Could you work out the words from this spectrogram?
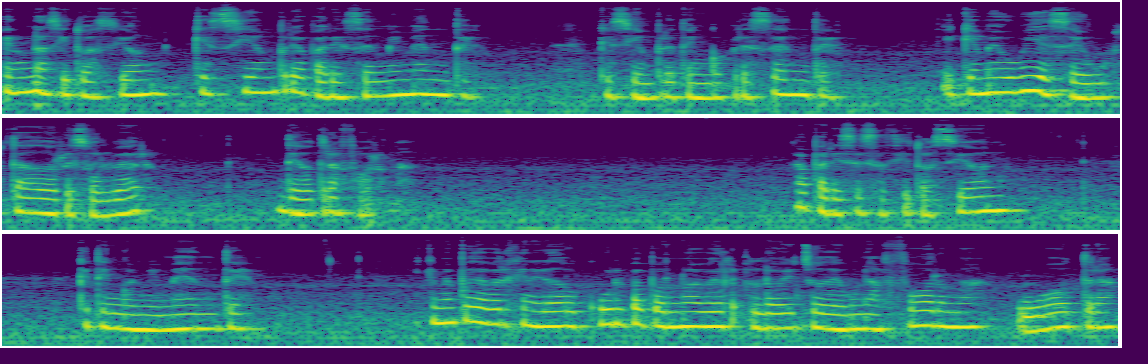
en una situación que siempre aparece en mi mente, que siempre tengo presente y que me hubiese gustado resolver de otra forma. Aparece esa situación que tengo en mi mente y que me puede haber generado culpa por no haberlo hecho de una forma u otra,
